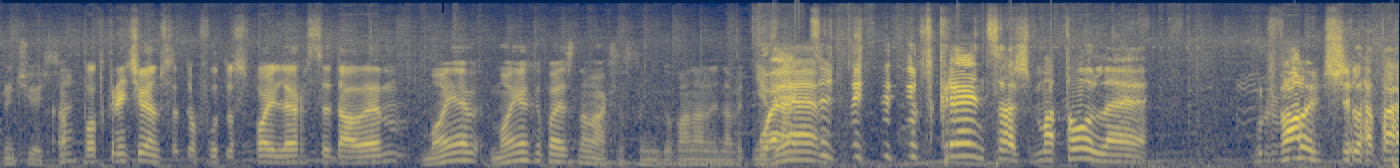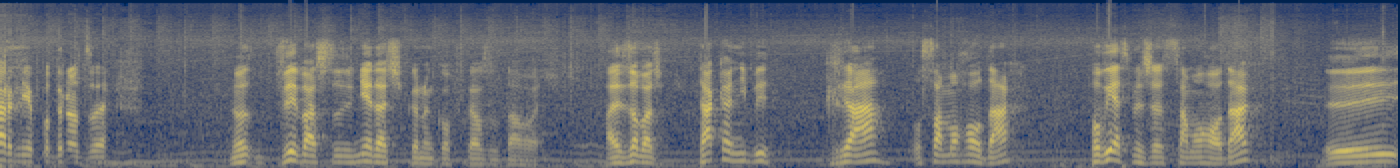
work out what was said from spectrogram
Kręciłeś A co? Podkręciłem sobie to futo, spoiler se dałem. Moje, moje chyba jest na maksa stuningowane, ale nawet nie Łe, wiem. ty, ty, ty tu skręcasz, matole! Urwałem trzy latarnie po drodze. No wybacz, to nie da ci kierunkowskazu dawać. Ale zobacz, taka niby gra o samochodach. Powiedzmy, że w samochodach. Yy,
